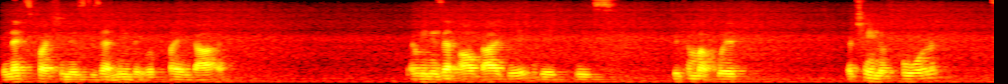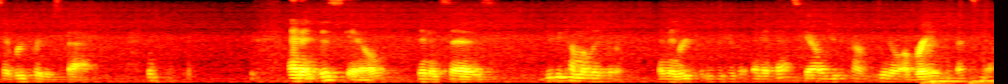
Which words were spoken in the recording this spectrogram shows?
The next question is, does that mean that we're playing God? I mean, is that all God did? Is to come up with a chain of four, to reproduce that. and at this scale, then it says, you become a liver. and then re- and at that scale, you become, you know, a brain at that scale.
